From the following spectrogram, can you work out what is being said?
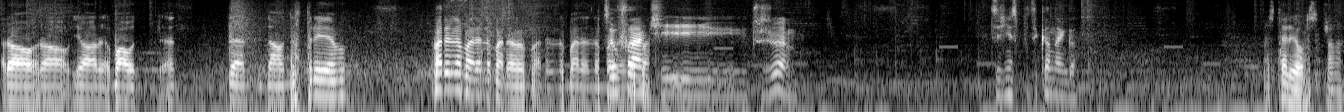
Row, row, you're about and then down the stream. Maryle, maryle, maryle, maryle, maryle, Zaufałem ci i przeżyłem. Coś niespotykanego. Mysterious, Johnny.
